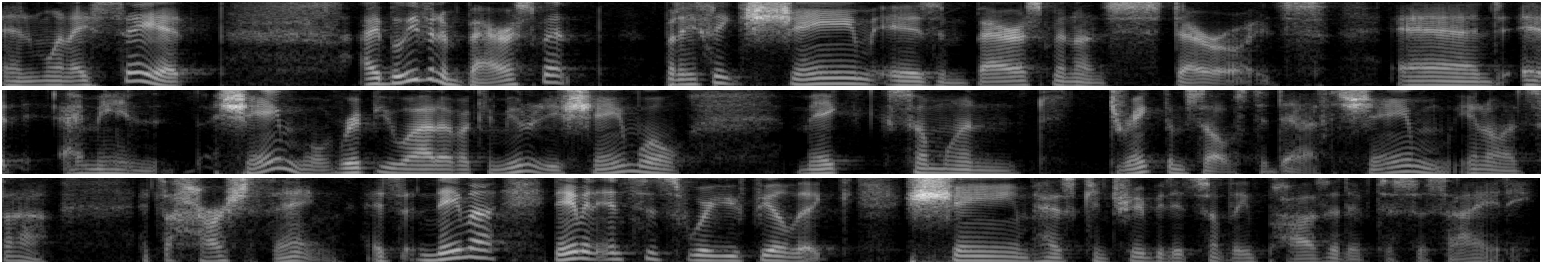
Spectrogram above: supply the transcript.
And when I say it, I believe in embarrassment, but I think shame is embarrassment on steroids. And it, I mean, shame will rip you out of a community. Shame will make someone drink themselves to death. Shame, you know, it's a, it's a harsh thing. It's name a name an instance where you feel like shame has contributed something positive to society.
